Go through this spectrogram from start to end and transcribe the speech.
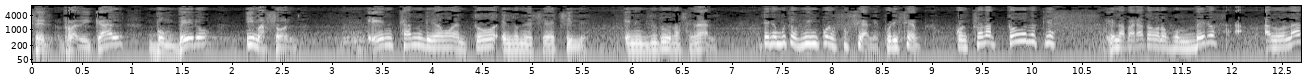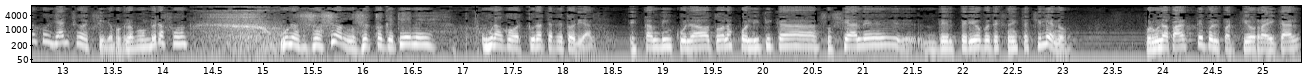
ser radical, bombero y masón. Entran, digamos, en todo en la Universidad de Chile, en el Instituto Nacional, tiene muchos vínculos sociales, por ejemplo, controlan todo lo que es el aparato de los bomberos a, lo largo y ancho de Chile, porque los bomberos son una asociación, ¿no es cierto?, que tiene una cobertura territorial. Están vinculados a todas las políticas sociales del periodo proteccionista chileno. Por una parte por el Partido Radical,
